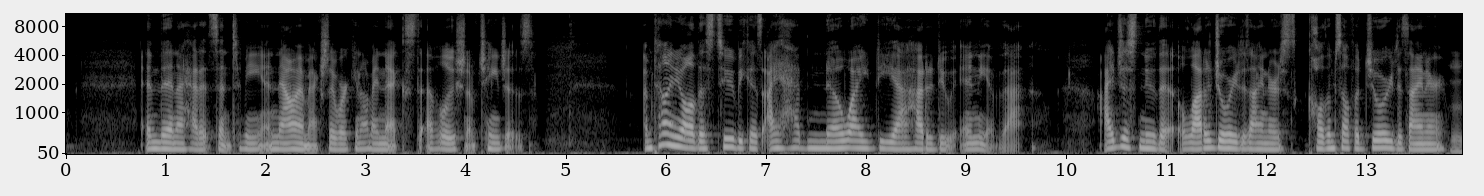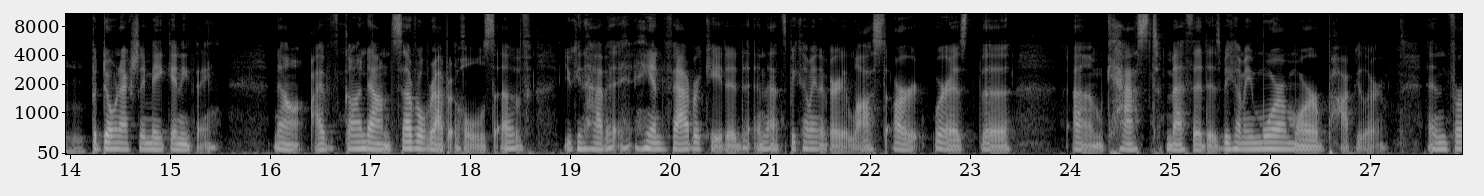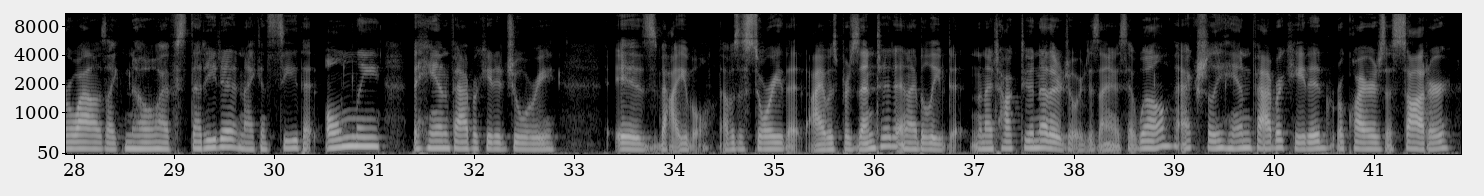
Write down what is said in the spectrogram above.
And then I had it sent to me. And now I'm actually working on my next evolution of changes. I'm telling you all this too because I had no idea how to do any of that. I just knew that a lot of jewelry designers call themselves a jewelry designer, but don't actually make anything. Now, I've gone down several rabbit holes of you can have it hand fabricated, and that's becoming a very lost art, whereas the um, cast method is becoming more and more popular. And for a while, I was like, no, I've studied it, and I can see that only the hand fabricated jewelry is valuable. That was a story that I was presented and I believed it. And then I talked to another jewelry designer. I said, well, actually, hand fabricated requires a solder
